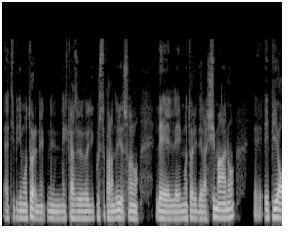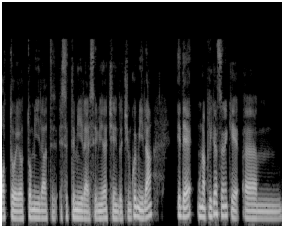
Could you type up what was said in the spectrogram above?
eh, tipi di motori, nel, nel, caso di cui sto parlando io sono i motori della Shimano, eh, EP8 e 8000, e 7000 e 6100 e 5000 ed è un'applicazione che ehm,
